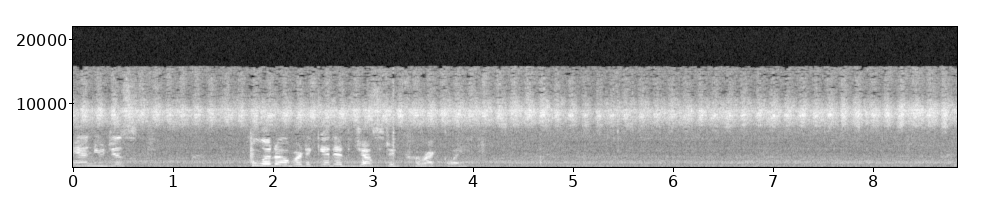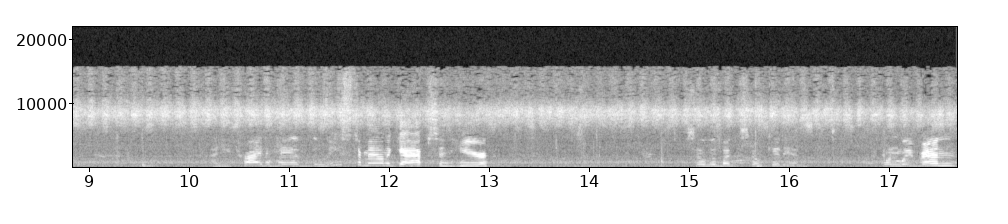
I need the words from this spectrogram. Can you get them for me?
And you just pull it over to get it adjusted correctly. And you try to have the least amount of gaps in here so the bugs don't get in. When we run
